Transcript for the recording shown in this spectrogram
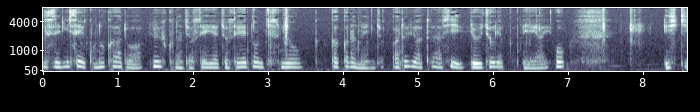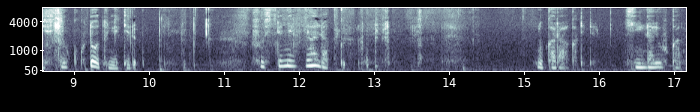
いずれにせよこのカードは裕福な女性や女性の実業家からの援助あるいは新しい友情や恋愛を意識しておくことを告げてる。そしてねライラック。のカラーが出てる。信頼を深める。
